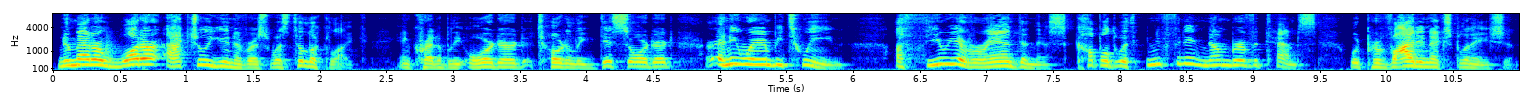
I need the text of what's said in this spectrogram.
no matter what our actual universe was to look like incredibly ordered, totally disordered, or anywhere in between. A theory of randomness coupled with infinite number of attempts would provide an explanation.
